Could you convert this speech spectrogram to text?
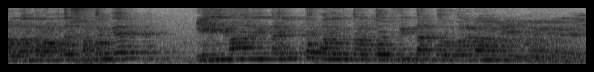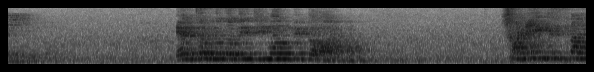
আল্লাহ তাআলা আমাদের সকলকে ইমানি দায়িত্ব পালন করার তৌফিক দান করুন, বলেন আমিন। এর জন্য যদি জীবন দিতে হয়, সঠিক ইসলাম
